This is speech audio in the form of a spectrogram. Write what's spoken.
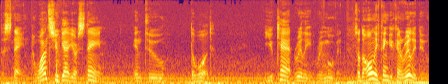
the stain. Once you get your stain into the wood, you can't really remove it. So the only thing you can really do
